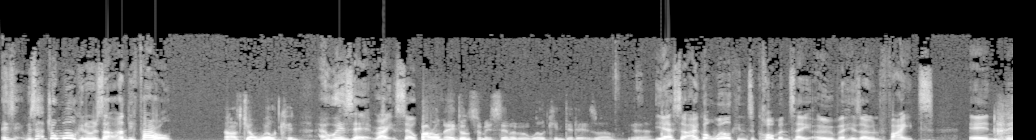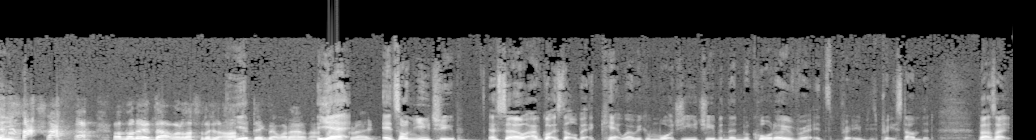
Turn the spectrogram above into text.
Is it, was that Jon Wilkin or was that Andy Farrell? That's Jon Wilkin. Oh, is it right? So Farrell may have done something similar, but Wilkin did it as well. Yeah. yeah, so I got Wilkin to commentate over his own fight in the I've not heard that one. I'll have to, I'll have Yeah. to dig that one out. That yeah, great. it's on YouTube. Uh, So I've got this little bit of kit where we can watch YouTube and then record over it. It's pretty, it's pretty standard. But I was like,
